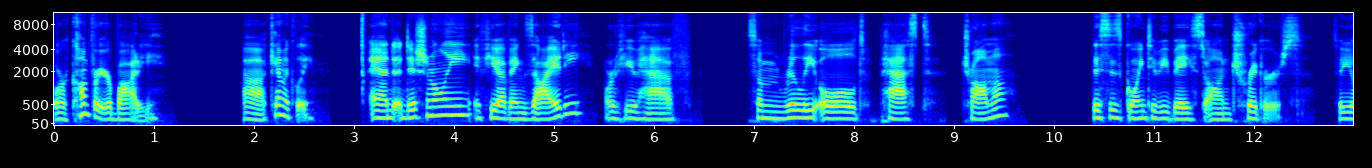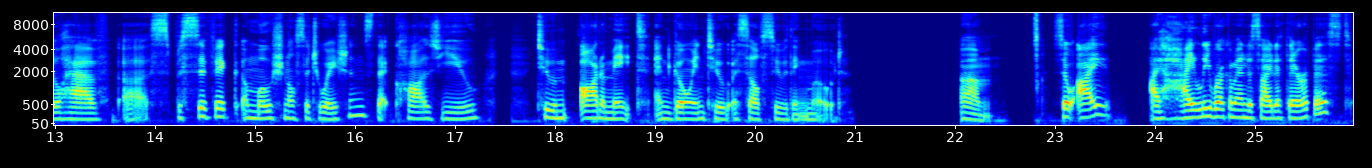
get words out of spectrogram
or comfort your body uh, chemically. And additionally, if you have anxiety or if you have some really old past trauma, this is going to be based on triggers. So you'll have uh, specific emotional situations that cause you to automate and go into a self-soothing mode. Um, so I I highly recommend a therapist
